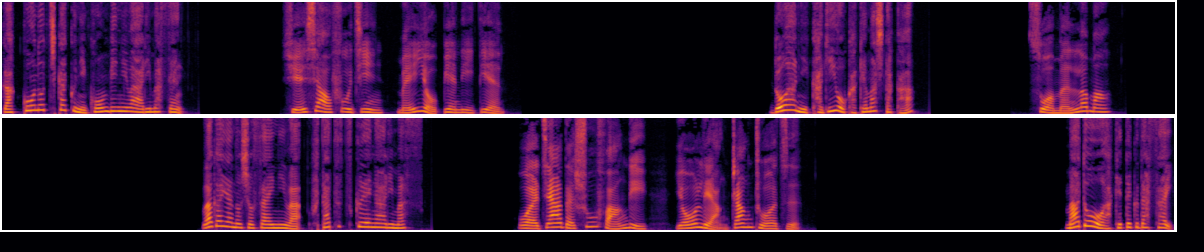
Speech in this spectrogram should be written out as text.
学校の近くにコンビニはありません。学校附近没有便利店。ドアに鍵をかけましたか？锁门了吗？我が家の書斎には2つ机があります。我家的书房里有两张桌子。窓を開けてください。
